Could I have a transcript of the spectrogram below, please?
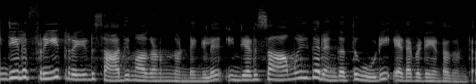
ഇന്ത്യയിൽ ഫ്രീ ട്രേഡ് സാധ്യമാകണം എന്നുണ്ടെങ്കിൽ ഇന്ത്യയുടെ സാമൂഹിക രംഗത്ത് കൂടി ഇടപെടേണ്ടതുണ്ട്.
